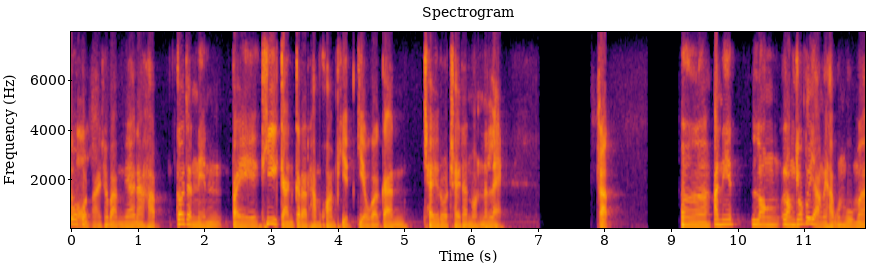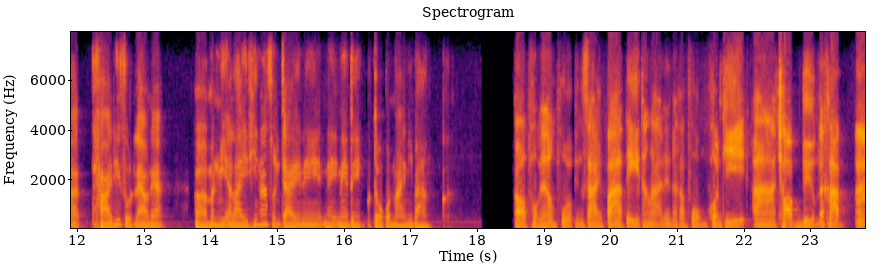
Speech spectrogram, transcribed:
ตัวครับผมกฎหมายฉบับเนี้ยนะครับ ก็จะเน้นไปที่การกระทำความผิดเกี่ยวกับการใช้รถใช้ถนนนั่นแหละ ครับ เอ่ออันนี้ลองลองยกตัวอย่างไหมครับ คุณภูมิว่าท้ายที่สุดแล้วเนี่ยเอ่อมันมีอะไรที่น่าสนใจในในในในตัวกฎหมายนี้บ้างก็ผมจะต้องพูดถึงสายปาร์ตี้ทั้งหลายเลยนะครับ ผมคนที่อ่าชอบดื่มนะครับ อ่า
